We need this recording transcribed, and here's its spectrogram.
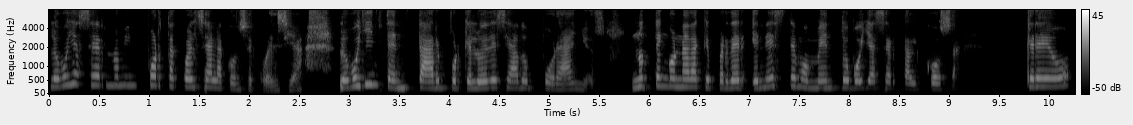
lo voy a hacer, no me importa cuál sea la consecuencia. Lo voy a intentar porque lo he deseado por años. No tengo nada que perder. En este momento voy a hacer tal cosa. Creo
